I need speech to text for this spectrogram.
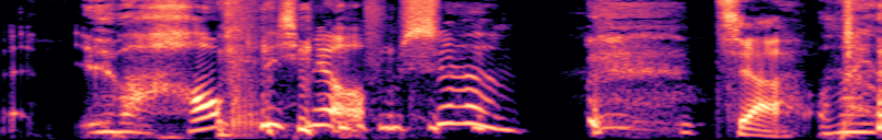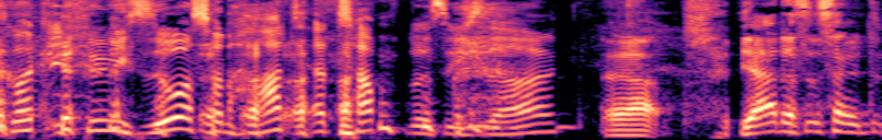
äh, überhaupt nicht mehr auf dem Schirm. Tja. Oh mein Gott, ich fühle mich sowas von hart ertappt, muss ich sagen. Ja. Ja, das ist halt,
